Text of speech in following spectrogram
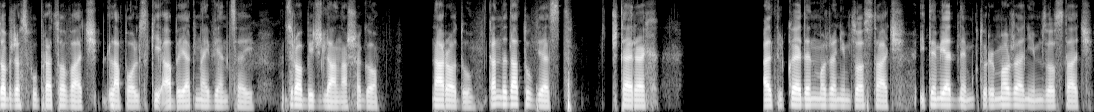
dobrze współpracować dla Polski, aby jak najwięcej zrobić dla naszego narodu. Kandydatów jest czterech, ale tylko jeden może nim zostać. I tym jednym, który może nim zostać,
